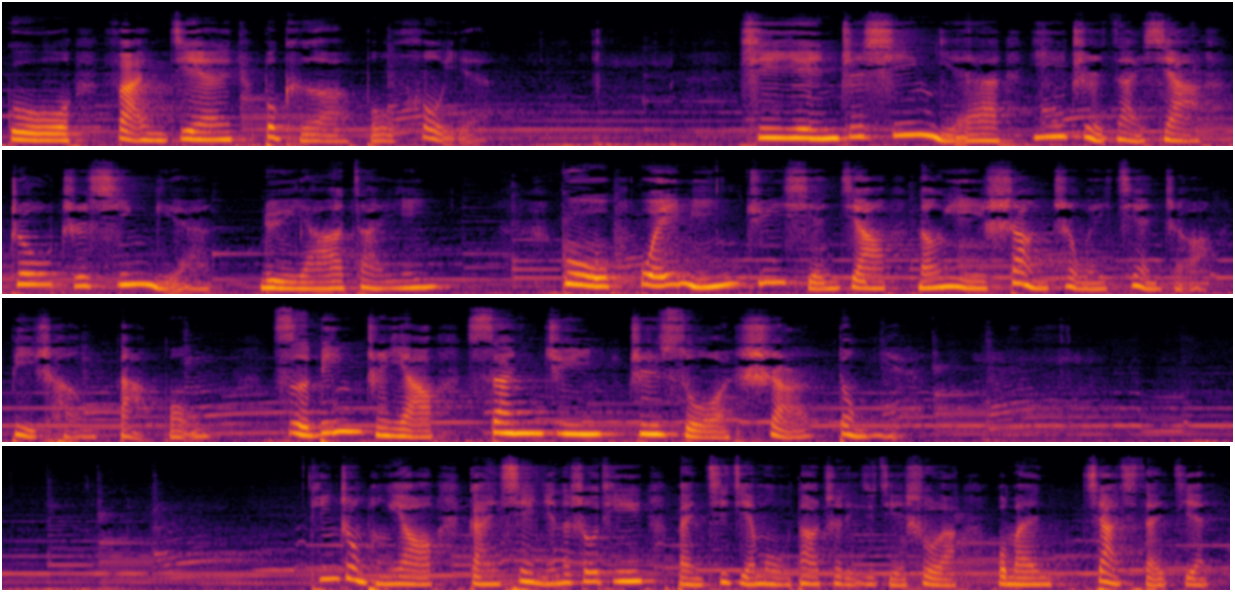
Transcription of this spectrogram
故反间不可不后也。其阴之心也，一志在下；周之心也，履牙在阴。故为民君贤将，能以上智为鉴者，必成大功。此兵之要，三军之所视而动也。听众朋友，感谢您的收听，本期节目到这里就结束了，我们下期再见。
